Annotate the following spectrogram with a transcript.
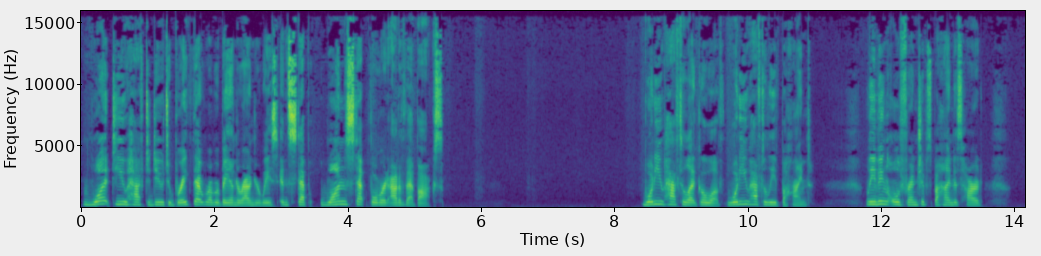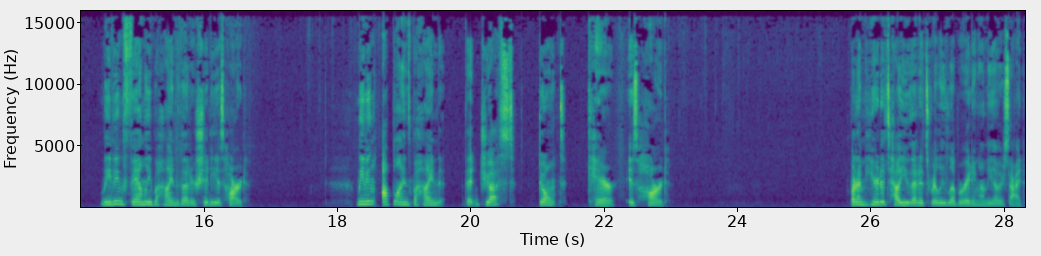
What do you have to do to break that rubber band around your waist and step one step forward out of that box? What do you have to let go of? What do you have to leave behind? Leaving old friendships behind is hard. Leaving family behind that are shitty is hard. Leaving uplines behind that just don't care is hard. But I'm here to tell you that it's really liberating on the other side.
